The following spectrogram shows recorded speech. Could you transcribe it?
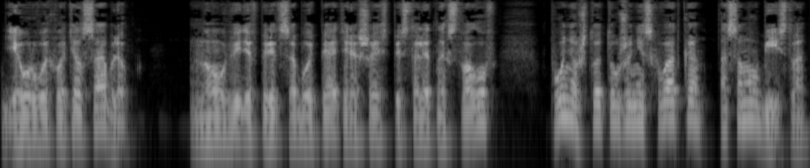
Геур выхватил саблю, но, увидев перед собой пять или шесть пистолетных стволов, понял, что это уже не схватка, а самоубийство.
